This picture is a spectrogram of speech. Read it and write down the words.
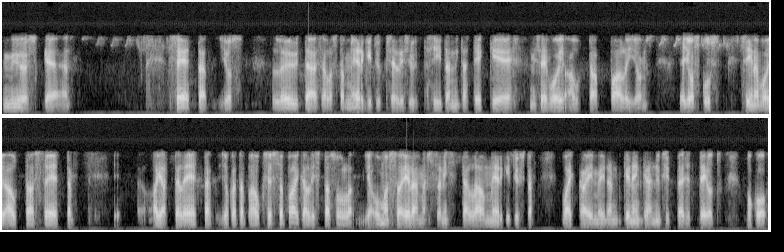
myöskään. Se, että jos löytää sellaista merkityksellisyyttä siitä, mitä tekee, niin se voi auttaa paljon. Ja joskus siinä voi auttaa se, että ajattelee, että joka tapauksessa paikallistasolla ja omassa elämässäni tällä on merkitystä, vaikka ei meidän kenenkään yksittäiset teot koko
